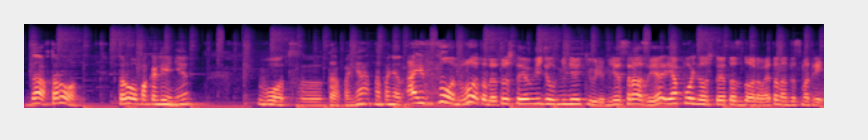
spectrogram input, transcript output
Да, второго. Второго поколения. Вот, э, да, понятно, понятно. iPhone, вот оно, то, что я увидел в миниатюре. Мне сразу, я, я понял, что это здорово, это надо смотреть.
